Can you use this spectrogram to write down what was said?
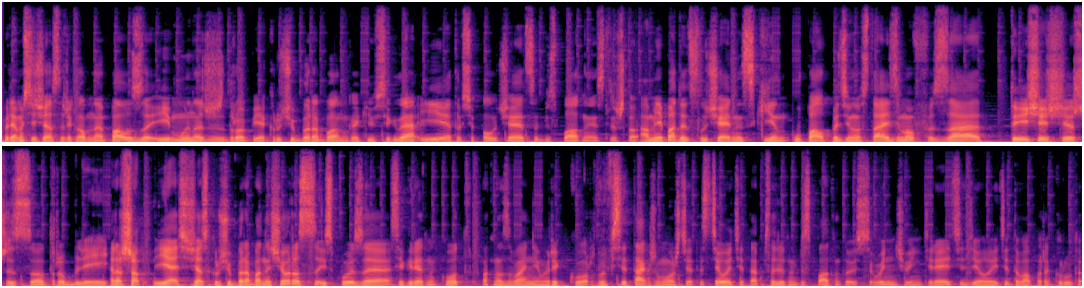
Прямо сейчас рекламная пауза и мы на джиздропе. Я кручу барабан, как и всегда, и это все получается бесплатно, если что. А мне падает случайный скин. Упал по 90 азимов за 1600 рублей. Хорошо, я сейчас кручу барабан еще раз, используя секретный код под названием рекорд. Вы все также можете это сделать, это абсолютно бесплатно, то есть вы ничего не теряете, делаете два прокрута.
